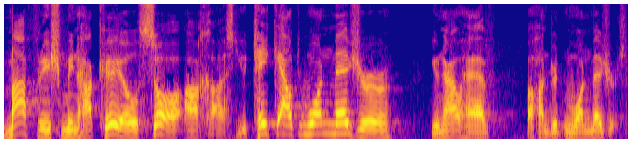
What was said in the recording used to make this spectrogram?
Mafrish min hakel saw achas. You take out one measure, you now have 101 measures.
